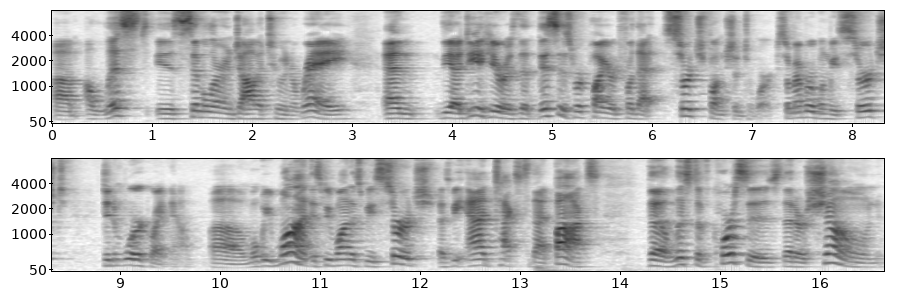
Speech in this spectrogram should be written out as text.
um, a list is similar in Java to an array, and the idea here is that this is required for that search function to work. So remember when we searched, didn't work right now. Uh, what we want is we want as we search, as we add text to that box, the list of courses that are shown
